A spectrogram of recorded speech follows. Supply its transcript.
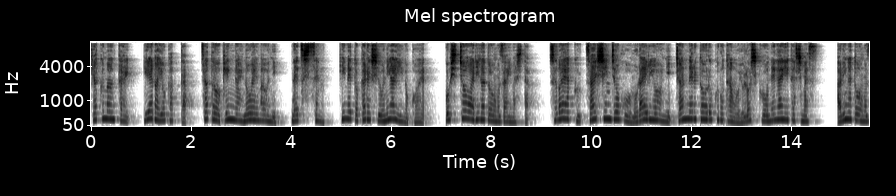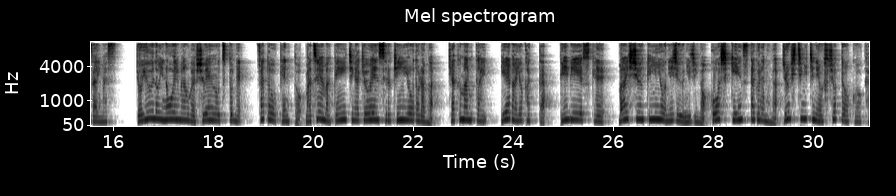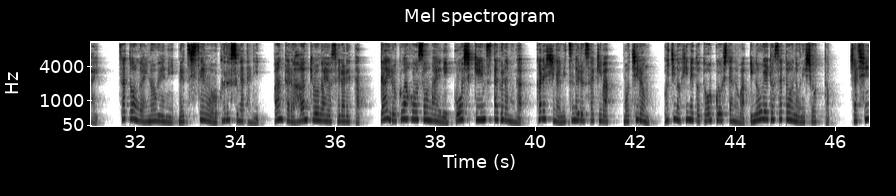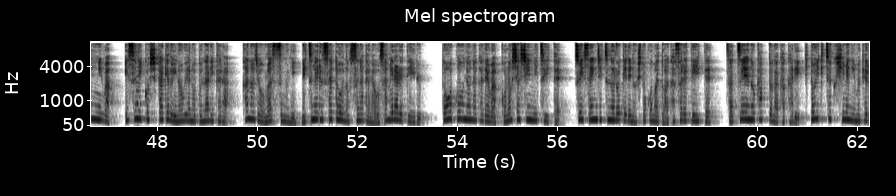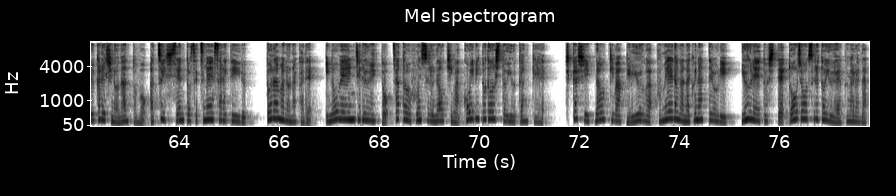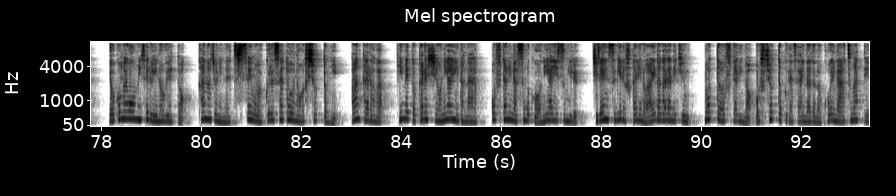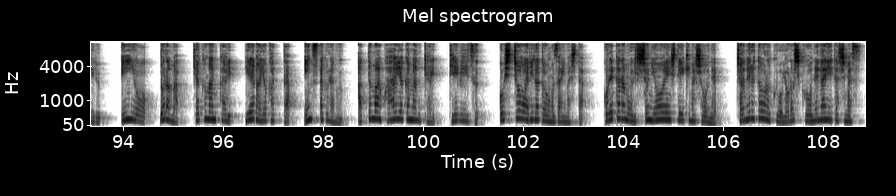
100万回、言えばよかった。佐藤県外の江真央に、熱視線、姫と彼氏お似合いの声。ご視聴ありがとうございました。素早く最新情報をもらえるようにチャンネル登録ボタンをよろしくお願いいたします。ありがとうございます。女優の井上真央は主演を務め、佐藤健と松山健一が共演する金曜ドラマ、100万回、言えばよかった、TBS 系、毎週金曜22時の公式インスタグラムが17日にオフショットを公開。佐藤が井上に熱視線を送る姿に、ファンから反響が寄せられた。第6話放送前に公式インスタグラムが、彼氏が見つめる先は、もちろん、うちの姫と投稿したのは井上と佐藤の2ショット。写真には、椅子に腰掛ける井上の隣から、彼女をまっすぐに見つめる佐藤の姿が収められている。投稿の中ではこの写真について、つい先日のロケでの一コマと明かされていて、撮影のカットがかかり、一息つく姫に向ける彼氏のなんとも熱い視線と説明されている。ドラマの中で、井上演じるウイと佐藤扮する直樹は恋人同士という関係。しかし、直樹は理由は不明だが亡くなっており、幽霊として登場するという役柄だ。横顔を見せる井上と、彼女に熱視線を送る佐藤のオフショットに、ファンからは、姫と彼氏お似合いだな。お二人がすごくお似合いすぎる。自然すぎる二人の間柄にキュン。もっとお二人のオフショットくださいなどの声が集まっている。引用、ドラマ、100万回、言えばよかった。インスタグラム、アットマークハイヤカマンキャイ、TVs。ご視聴ありがとうございました。これからも一緒に応援していきましょうね。チャンネル登録をよろしくお願いいたします。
